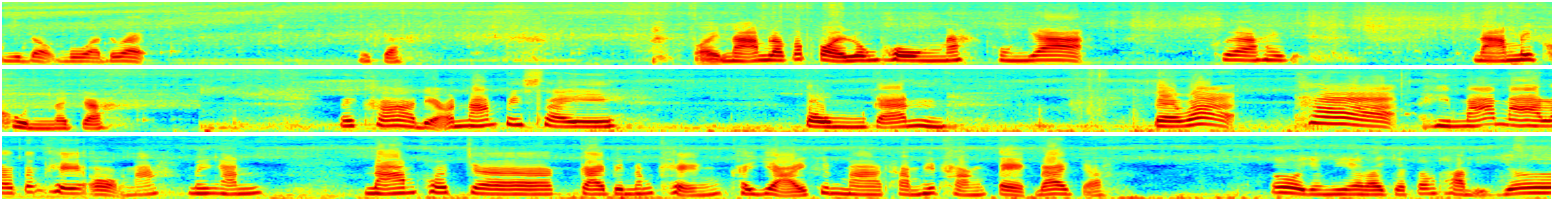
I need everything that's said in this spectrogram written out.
มีดอกบัวด้วย นี่จ้ะปล่อยน้ำแล้วก็ปล่อยลงพงนะพงหญ้า เพื่อให้น้ำไม่ขุ่นนะจ๊ะ ไปค่ะ เดี๋ยวเอาน้ำไปใส่ต้มกัน แต่ว่าถ้าหิมะมาเราต้องเทออกนะ ไม่งั้นน้ำเขาจะกลายเป็นน้ำแข็งขยายขึ้นมาทำให้ถังแตกได้จ้ะ เออ ยังมีอะไรจะต้องทำอีกเยอะ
